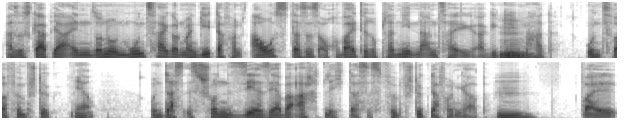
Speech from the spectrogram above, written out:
also es gab ja einen Sonne- und Mondzeiger und man geht davon aus, dass es auch weitere Planetenanzeiger gegeben Mhm. hat. Und zwar fünf Stück. Ja. Und das ist schon sehr, sehr beachtlich, dass es fünf Stück davon gab Mhm. weil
